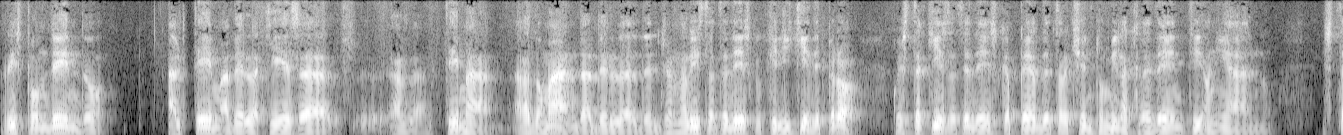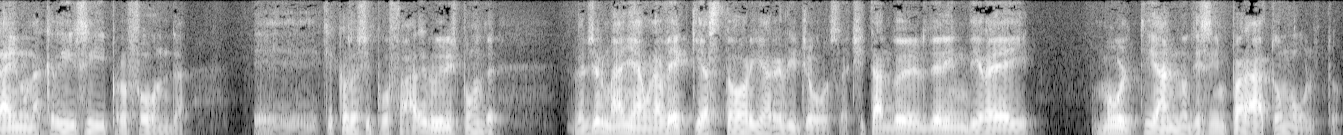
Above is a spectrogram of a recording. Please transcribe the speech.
Rispondendo al tema della Chiesa, al tema, alla domanda del, del giornalista tedesco che gli chiede però questa Chiesa tedesca perde 300.000 credenti ogni anno, sta in una crisi profonda e che cosa si può fare? Lui risponde, la Germania ha una vecchia storia religiosa. Citando Hölderin direi, molti hanno disimparato molto.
